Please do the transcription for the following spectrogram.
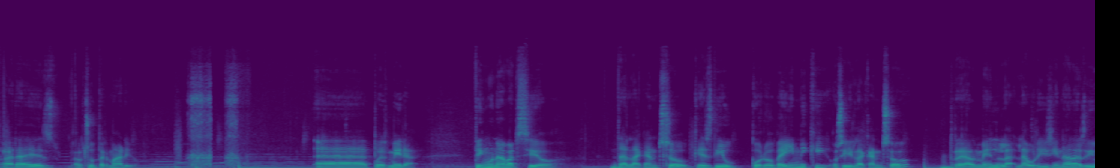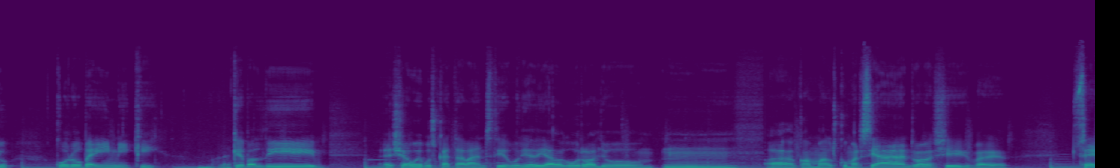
Ara és el Super Mario. Eh, pues mira, tinc una versió de la cançó que es diu Korobeiniki, o sigui, la cançó, realment, la- l'original es diu Korobeiniki, Vale. que vol dir... Això ho he buscat abans, tio. Volia dir alguna rotllo... Mm, uh, com els comerciants o així. Per... Sí,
